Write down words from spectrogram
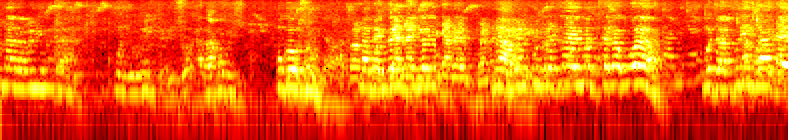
ના રવણની માતા હું જોગણી કરી છું આખા. નાખો બીજી. હું કહું છું ના બંગાળી સુંદરી અને આવનકુંડ રચના એમાં ટકા બુઆ હું ઝાપડી નાખે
